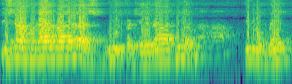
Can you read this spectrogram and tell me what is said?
He's not forgot about us. We forget about Him. Uh-huh. He will make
